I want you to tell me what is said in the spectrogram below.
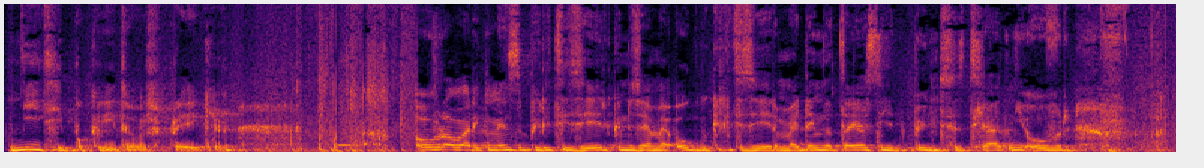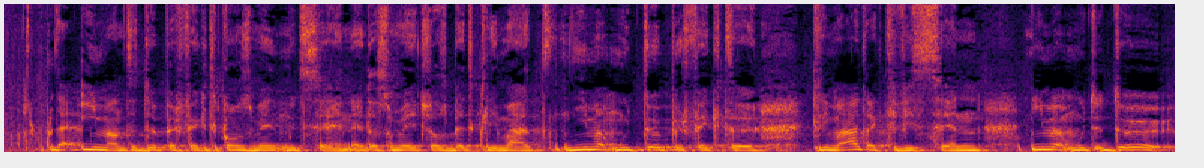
niet hypocriet over spreken overal waar ik mensen bekritiseer, kunnen zij mij ook bekritiseren. Maar ik denk dat dat juist niet het punt is. Het gaat niet over dat iemand de perfecte consument moet zijn. Dat is een beetje als bij het klimaat. Niemand moet de perfecte klimaatactivist zijn. Niemand moet de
